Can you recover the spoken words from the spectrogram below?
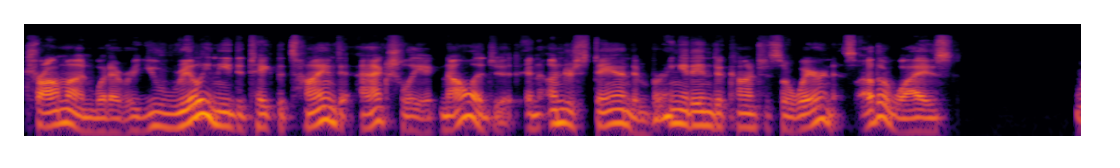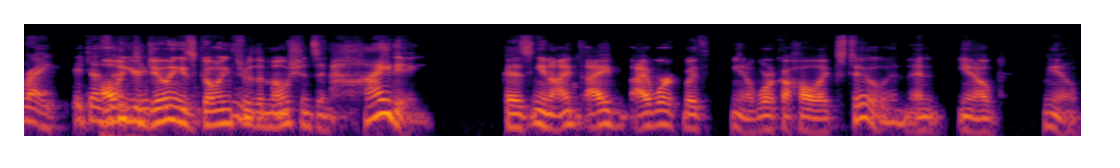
trauma and whatever you really need to take the time to actually acknowledge it and understand and bring it into conscious awareness otherwise right it doesn't all you're do- doing is going through the Mhm. motions and hiding because you know I, I i work with you know workaholics too and and you know you know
